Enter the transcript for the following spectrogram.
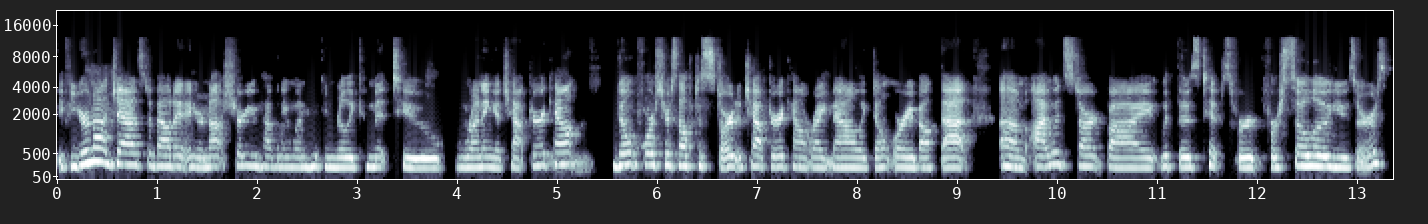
if you're not jazzed about it and you're not sure you have anyone who can really commit to running a chapter account, don't force yourself to start a chapter account right now. Like, don't worry about that. Um, I would start by with those tips for for solo users,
